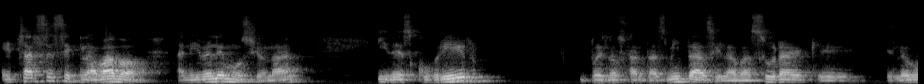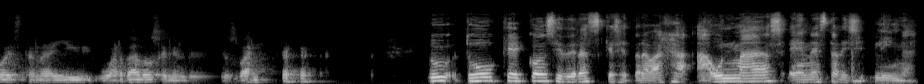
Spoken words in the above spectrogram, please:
echarse ese clavado a nivel emocional y descubrir pues los fantasmitas y la basura que, luego están ahí guardados en el desván. ¿Tú, ¿Tú qué consideras que se trabaja aún más en esta disciplina?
